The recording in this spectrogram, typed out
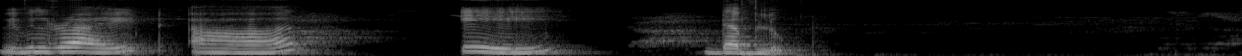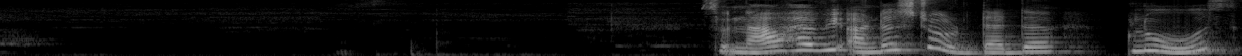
We will write R a W. So now have we understood that the clues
